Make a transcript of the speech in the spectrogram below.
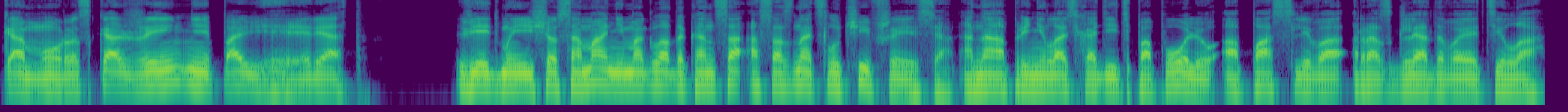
Кому расскажи, не поверят». Ведьма еще сама не могла до конца осознать случившееся. Она принялась ходить по полю, опасливо разглядывая тела.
